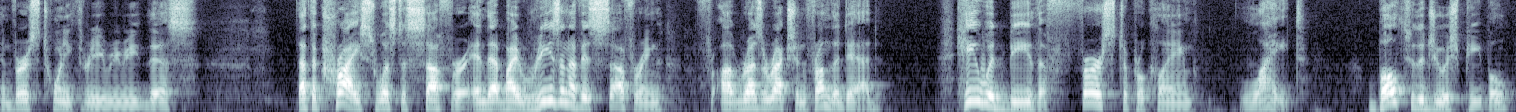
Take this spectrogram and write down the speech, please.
in verse 23, we read this that the Christ was to suffer, and that by reason of his suffering, uh, resurrection from the dead, he would be the first to proclaim light, both to the Jewish people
